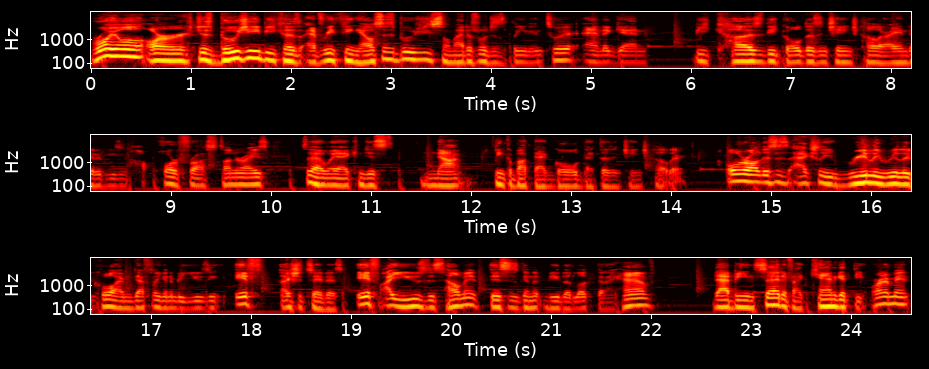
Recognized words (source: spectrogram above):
royal or just bougie because everything else is bougie, so might as well just lean into it. And again, because the gold doesn't change color, I ended up using Hoarfrost Sunrise, so that way I can just not think about that gold that doesn't change color. Overall, this is actually really, really cool. I'm definitely going to be using, if I should say this, if I use this helmet, this is going to be the look that I have. That being said, if I can get the ornament,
